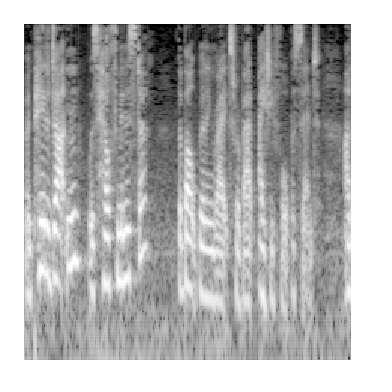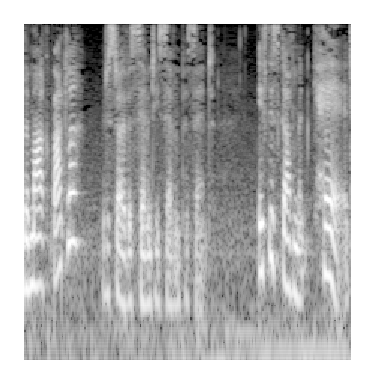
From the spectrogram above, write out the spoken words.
When Peter Dutton was health minister, the bulk billing rates were about 84%. Under Mark Butler, just over 77%. If this government cared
